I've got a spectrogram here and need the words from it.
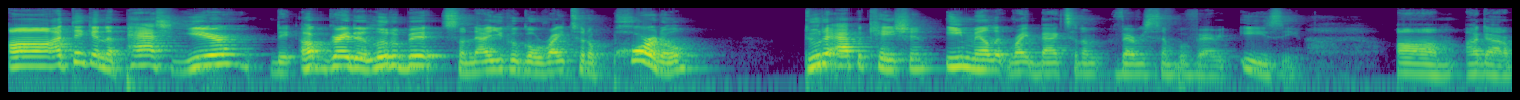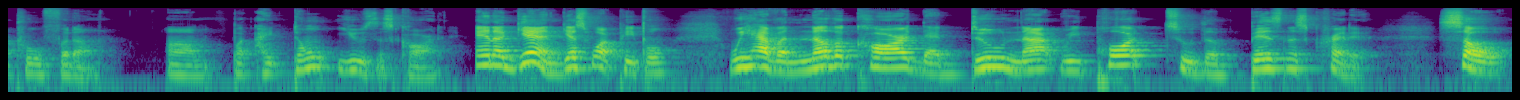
Uh, I think in the past year, they upgraded a little bit. So now you could go right to the portal, do the application, email it right back to them. Very simple, very easy. Um, I got approved for them. Um, but I don't use this card. And again, guess what, people? We have another card that do not report to the business credit. So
